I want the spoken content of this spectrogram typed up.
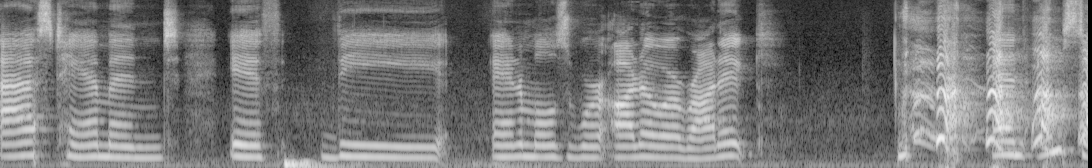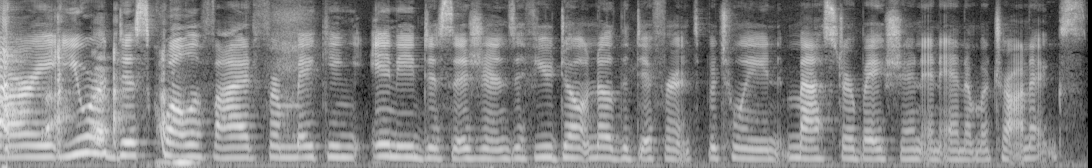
asked Hammond if the animals were autoerotic. and I'm sorry, you are disqualified from making any decisions if you don't know the difference between masturbation and animatronics.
